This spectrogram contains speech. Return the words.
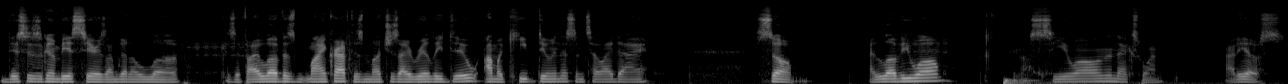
this is going to be a series I'm going to love. Because if I love as Minecraft as much as I really do, I'm going to keep doing this until I die. So, I love you all, and I'll see you all in the next one. Adios.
